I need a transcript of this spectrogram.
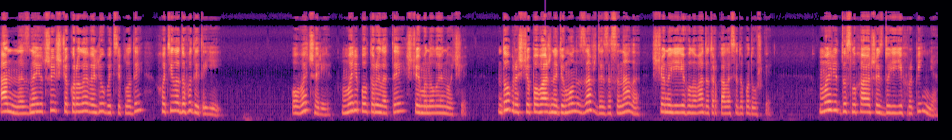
Анна, знаючи, що королева любить ці плоди, хотіла догодити їй. Увечері Мері повторила те, що й минулої ночі. Добре, що поважна Дюмон завжди засинала, щойно її голова доторкалася до подушки. Мері, дослухаючись до її хропіння,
